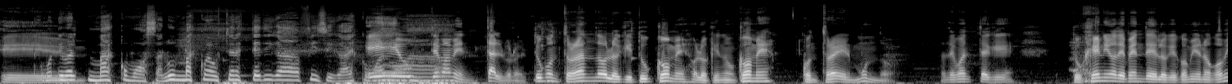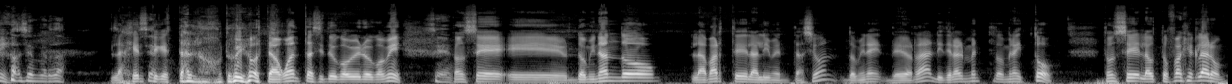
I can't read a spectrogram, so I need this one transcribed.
Eh, como un nivel más como a salud, más como una cuestión estética física. Es como Es algo un más- tema mental, bro. Tú controlando lo que tú comes o lo que no comes, controlas el mundo. Date cuenta que Tu genio depende de lo que comí o no comí. No, sí, es verdad. La gente sí. que está al lado tuyo te aguanta si tú comí o no comí. Entonces, eh, dominando la parte de la alimentación, domináis, de verdad, literalmente domináis todo. Entonces, la autofagia, claro,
